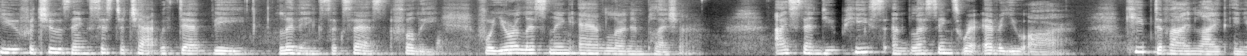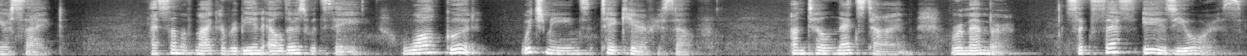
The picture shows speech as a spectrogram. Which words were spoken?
You for choosing Sister Chat with Deb B, Living Success Fully, for your listening and learning pleasure. I send you peace and blessings wherever you are. Keep divine light in your sight. As some of my Caribbean elders would say, walk good, which means take care of yourself. Until next time, remember, success is yours.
